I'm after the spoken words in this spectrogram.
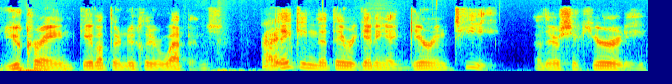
Ukraine gave up their nuclear weapons, right. thinking that they were getting a guarantee of their security.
